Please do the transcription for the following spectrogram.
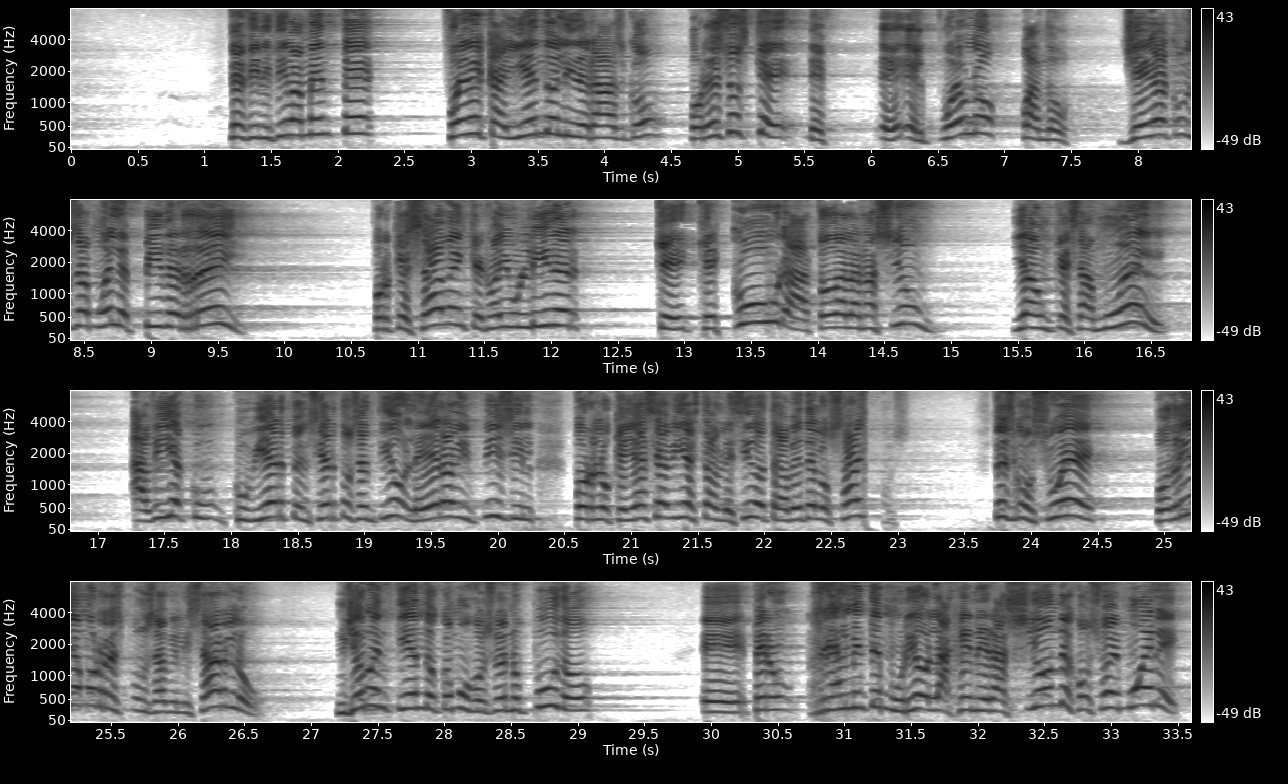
Definitivamente fue decayendo el liderazgo. Por eso es que eh, el pueblo cuando llega con Samuel le pide rey, porque saben que no hay un líder que, que cubra a toda la nación. Y aunque Samuel había cubierto en cierto sentido, le era difícil por lo que ya se había establecido a través de los años. Entonces Josué, podríamos responsabilizarlo. Yo no entiendo cómo Josué no pudo, eh, pero realmente murió. La generación de Josué muere.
